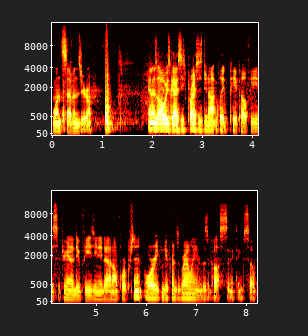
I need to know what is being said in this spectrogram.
170. And as always, guys, these prices do not include PayPal fees. If you're going to do fees, you need to add on 4%, or you can do friends and family, and it doesn't cost us anything. So,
